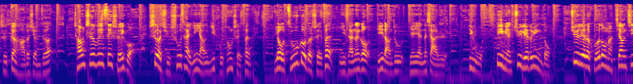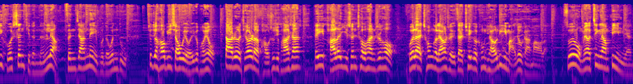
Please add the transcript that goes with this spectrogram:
是更好的选择。常吃 VC 水果，摄取蔬菜营养以补充水分，有足够的水分，你才能够抵挡住炎炎的夏日。第五，避免剧烈的运动，剧烈的活动呢将激活身体的能量，增加内部的温度。这就好比小五有一个朋友，大热天的跑出去爬山，哎，爬了一身臭汗之后，回来冲个凉水，再吹个空调，立马就感冒了。所以我们要尽量避免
